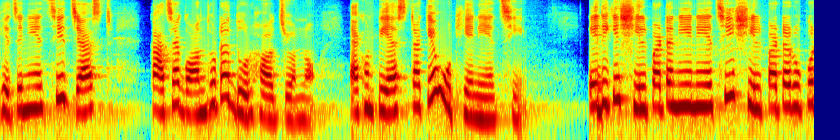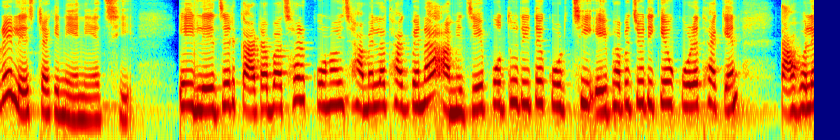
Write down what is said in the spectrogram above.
ভেজে নিয়েছি, জাস্ট কাঁচা গন্ধটা দূর হওয়ার জন্য। এখন পেঁয়াজটাকেও উঠিয়ে নিয়েছি। এদিকে শিলপাটা নিয়ে নিয়েছি, শিলপাটার উপরে লেজটাকে নিয়ে নিয়েছি। এই লেজের কাটা বাছার কোনোই ঝামেলা থাকবে না, আমি যে পদ্ধতিতে করছি, এইভাবে যদি কেউ করে থাকেন, তাহলে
